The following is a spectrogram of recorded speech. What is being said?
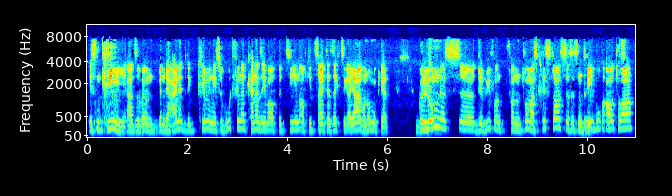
ist ein Krimi. Also wenn, wenn der eine die Krimi nicht so gut findet, kann er sich aber auch beziehen auf die Zeit der 60er Jahre und umgekehrt. Gelungenes äh, Debüt von, von Thomas Christos, das ist ein Drehbuchautor,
